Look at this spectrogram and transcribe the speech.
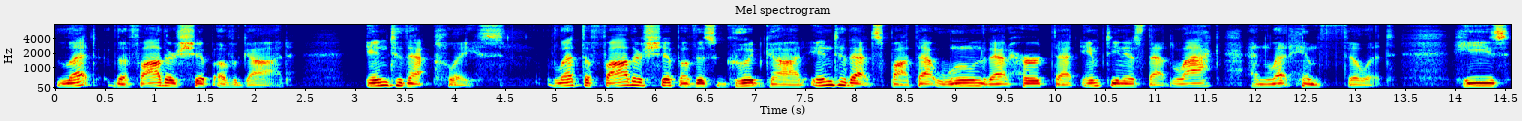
let the fathership of God into that place. Let the fathership of this good God into that spot, that wound, that hurt, that emptiness, that lack, and let Him fill it. He's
